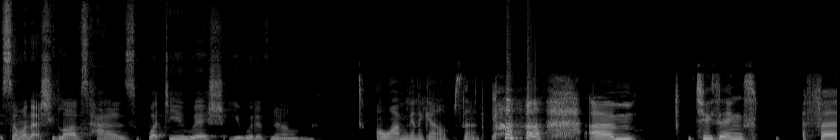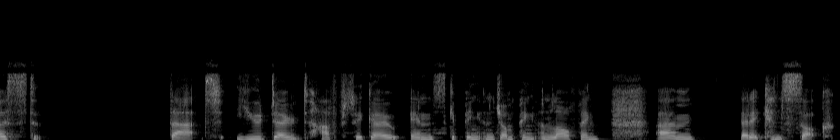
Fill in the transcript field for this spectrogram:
someone that she loves has, what do you wish you would have known? Oh, I'm going to get upset. um, two things. First, that you don't have to go in skipping and jumping and laughing, um, that it can suck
